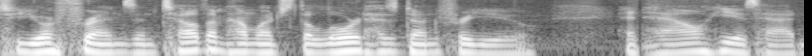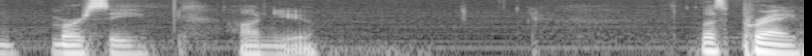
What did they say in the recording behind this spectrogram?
to your friends and tell them how much the Lord has done for you and how he has had mercy on you. Let's pray.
